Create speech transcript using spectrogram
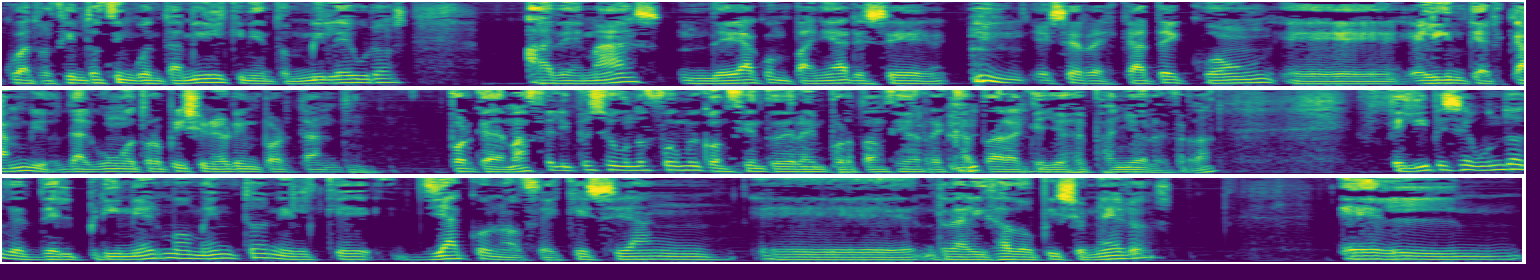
450.000, 500.000 euros además de acompañar ese, ese rescate con eh, el intercambio de algún otro prisionero importante. Porque además Felipe II fue muy consciente de la importancia de rescatar a aquellos españoles, ¿verdad? Felipe II, desde el primer momento en el que ya conoce que se han eh, realizado prisioneros, el,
